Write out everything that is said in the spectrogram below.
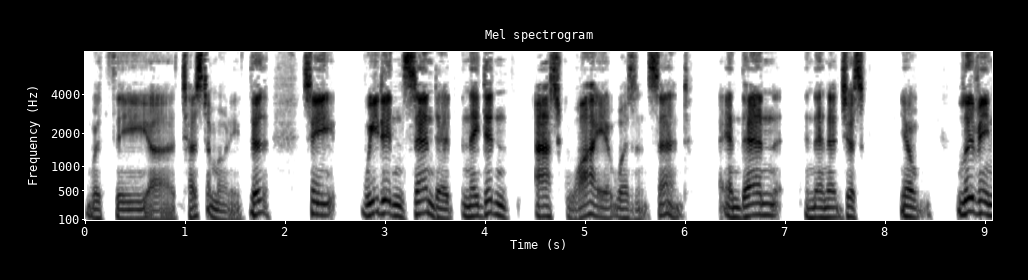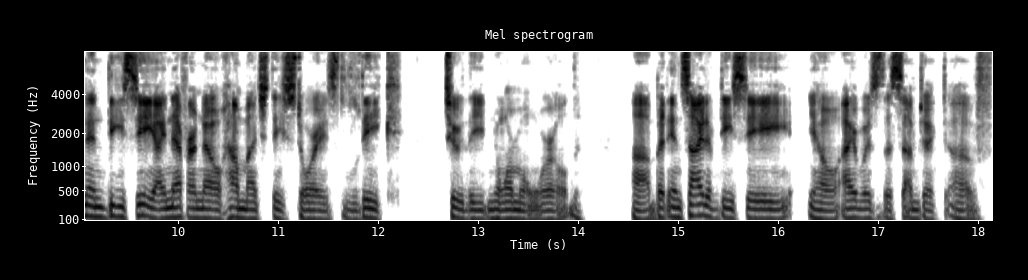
with the uh, testimony. The, see, we didn't send it, and they didn't ask why it wasn't sent. And then, and then it just, you know, living in DC, I never know how much these stories leak to the normal world. Uh, but inside of DC, you know, I was the subject of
